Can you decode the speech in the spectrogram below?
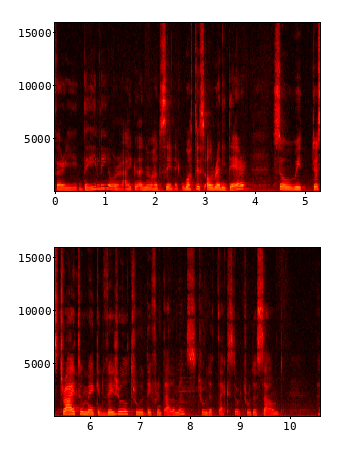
very daily or I, I don't know how to say like what is already there. So we just try to make it visual through different elements through the text or through the sound uh,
